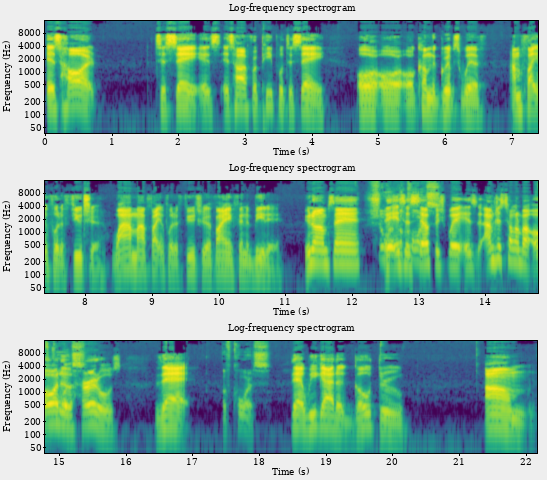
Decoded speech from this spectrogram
it's hard to say it's it's hard for people to say or or or come to grips with I'm fighting for the future. Why am I fighting for the future if I ain't finna be there? You know what I'm saying? Sure. It's a course. selfish way. It's I'm just talking about of all course. the hurdles that Of course. That we gotta go through. Um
